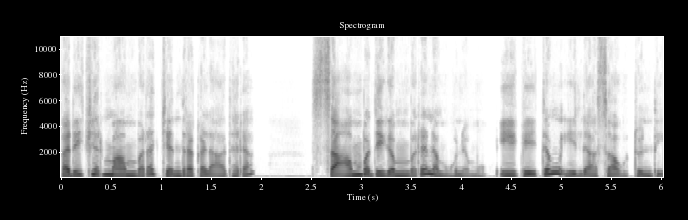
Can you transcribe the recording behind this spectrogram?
కరిచర్మాంబర చంద్రకళాధర సాంబదిగంబర నమూనము ఈ గీతం ఇలా సాగుతుంది.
